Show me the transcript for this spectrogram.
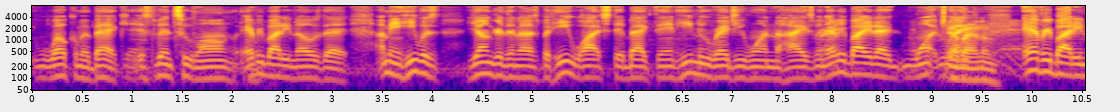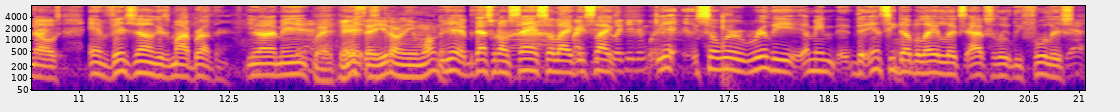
welcome it back. Yeah. It's been too long. Everybody knows that. I mean, he was younger than us, but he watched it back then. He knew Reggie won the Heisman. Right. Everybody that want like, Everybody know. everybody knows. And Vince Young is my brother. You know what I mean? Yeah. But Vince said he don't even want it. Yeah, but that's what I'm saying. So like, Right, it's like, like he didn't win. yeah. So we're really, I mean, the NCAA mm-hmm. looks absolutely foolish Yeah.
